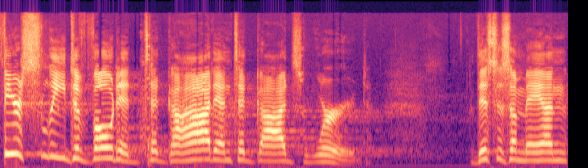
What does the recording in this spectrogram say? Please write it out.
fiercely devoted to God and to God's word. This is a man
